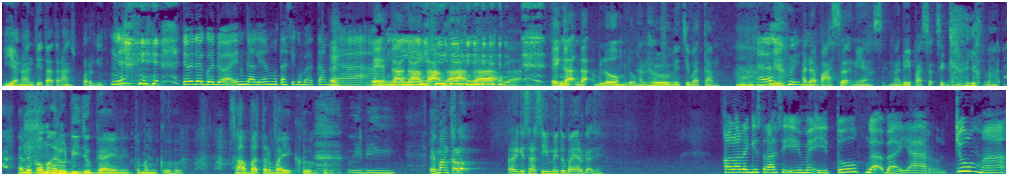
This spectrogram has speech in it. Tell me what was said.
Iya nanti tak transfer gitu. ya udah gue doain kalian mutasi ke Batam Eh, ya. Amin. eh enggak enggak enggak enggak enggak enggak. Eh enggak enggak belum belum. belum. Halo, Bici Batam. Halo, Ada Pase nih ya. Madi Pase sih. Ada Komang Rudi juga ini temanku. Sahabat terbaikku. Widih. Emang kalau registrasi email itu bayar gak sih? Kalau registrasi email itu nggak bayar, cuma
